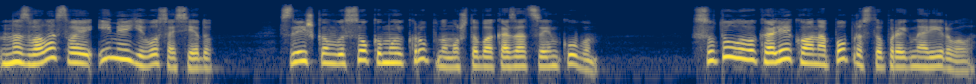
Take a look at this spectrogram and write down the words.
назвала свое имя его соседу. Слишком высокому и крупному, чтобы оказаться инкубом. Сутулого калеку она попросту проигнорировала.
